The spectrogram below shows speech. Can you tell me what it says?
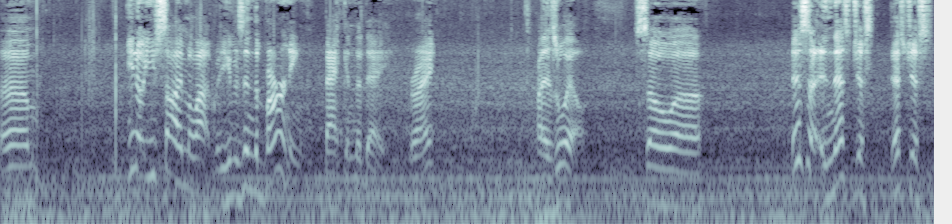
Um, you know, you saw him a lot, but he was in The Burning back in the day, right? As well. So uh, this, and that's just that's just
